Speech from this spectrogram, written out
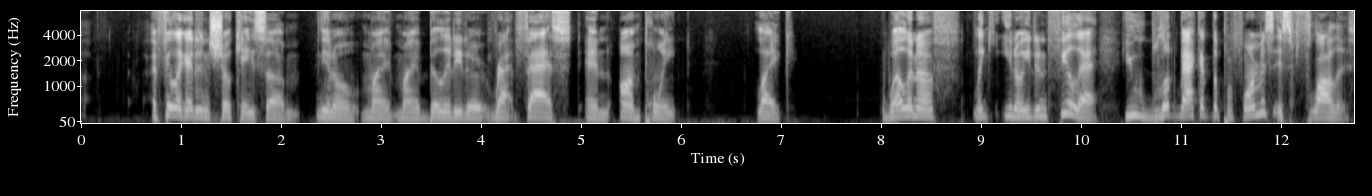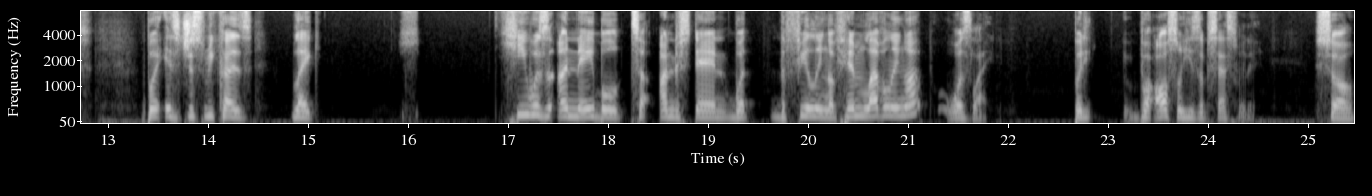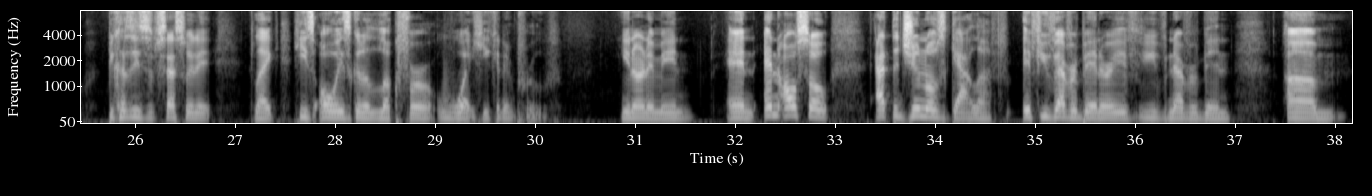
I feel like I didn't showcase, um, you know, my my ability to rap fast and on point, like well enough. Like you know, he didn't feel that. You look back at the performance; it's flawless, but it's just because like he, he was unable to understand what the feeling of him leveling up was like. But but also he's obsessed with it. So because he's obsessed with it, like he's always gonna look for what he can improve. You know what I mean? And and also at the Junos Gala, if you've ever been or if you've never been, um,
